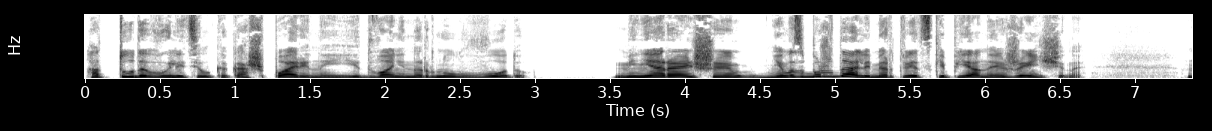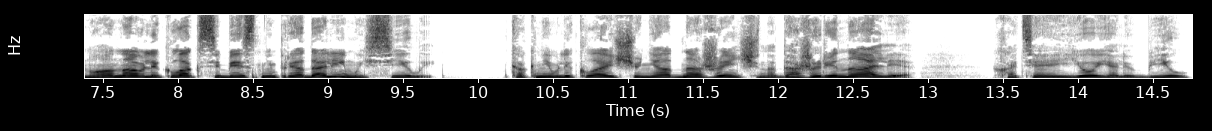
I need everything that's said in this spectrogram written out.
Оттуда вылетел, как ошпаренный, и едва не нырнул в воду. Меня раньше не возбуждали мертвецки пьяные женщины, но она влекла к себе с непреодолимой силой, как не влекла еще ни одна женщина, даже Риналия, хотя ее я любил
